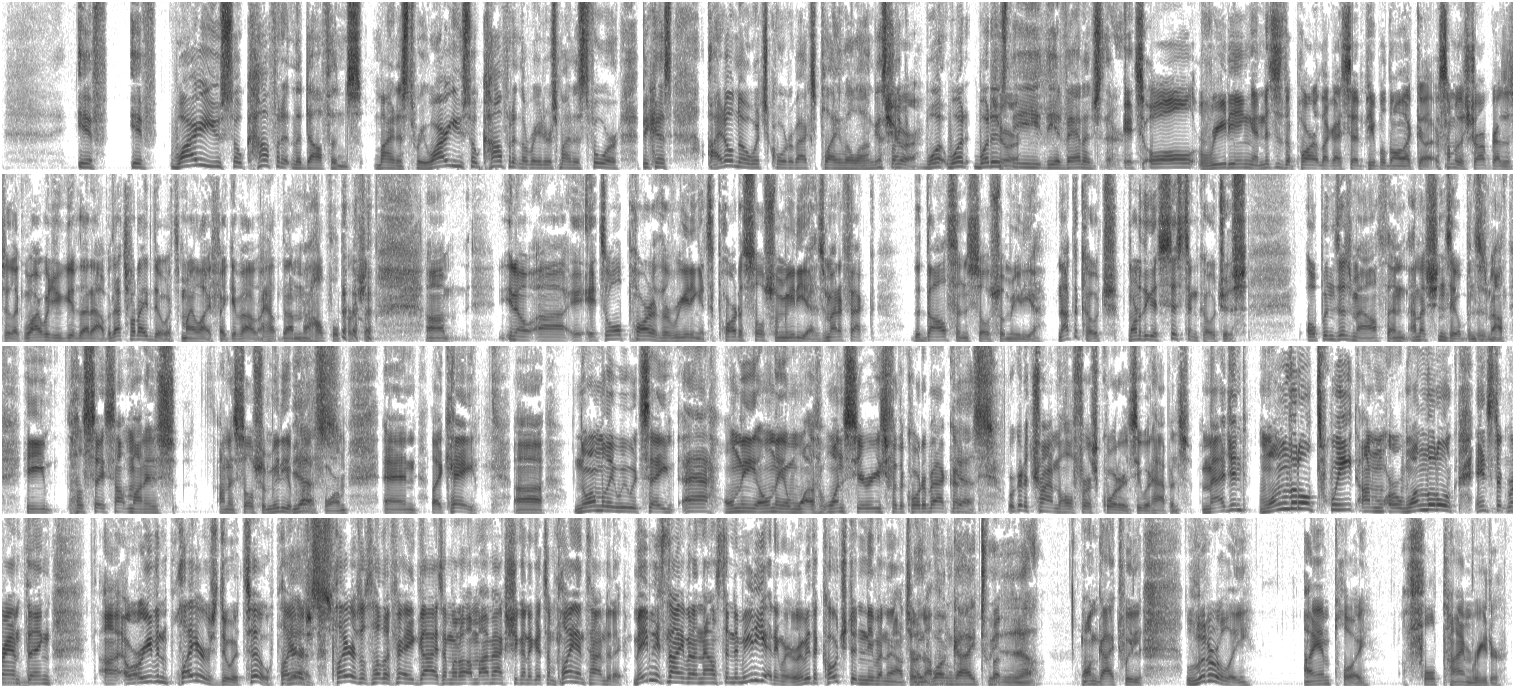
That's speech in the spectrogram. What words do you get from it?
If if why are you so confident in the Dolphins minus three? Why are you so confident in the Raiders minus four? Because I don't know which quarterback's playing the longest. Like, Sure. what what what is Sure. the the advantage there? It's all reading, and this is the part. Like I said, people don't like. Uh, some of the sharp guys will say, like, "Why would you give that out?" But that's what I do. It's my life. I give out. I help, I'm a helpful person. um, you know, uh, it- it's all part of the reading. It's part of social media. As a matter of fact, the Dolphins' social media, not the coach, one of the assistant coaches, opens his mouth, and, and I shouldn't say opens his mouth. He he'll say something on his on his social media Yes. platform and like, hey, uh, normally we would say, ah, only only a one, one series for the quarterback. Uh, Yes. we're going to try him the whole first quarter and see what happens. Imagine one little tweet on or one little Instagram thing. Uh, or even players do it too. Players Yes. players will tell their "Hey guys, I'm gonna I'm, I'm actually gonna get some playing time today." Maybe it's not even announced in the media anywhere. Maybe the coach didn't even announce it or Like nothing. one guy tweeted it out. One guy tweeted, literally, I employ a full time reader.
